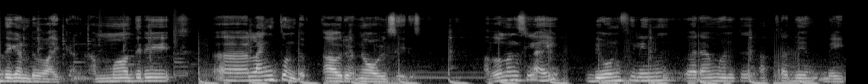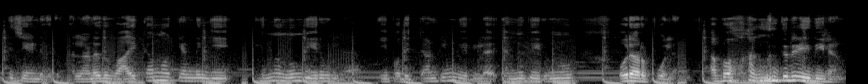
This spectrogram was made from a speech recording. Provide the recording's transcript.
അധികം ഉണ്ട് വായിക്കാൻ. അമ്മാതിരി ലെങ്ത് ഉണ്ട് ആ ഒരു നോവൽ സീരീസ് അപ്പോൾ മനസ്സിലായി ഡ്യൂൺ ഫിലിം വരാൻ വേണ്ടിയിട്ട് അത്രയധികം വെയിറ്റ് ചെയ്യേണ്ടി വരും. അല്ലാണ്ട് ഇത് വായിക്കാൻ നോക്കിയിട്ടുണ്ടെങ്കിൽ ഇന്നൊന്നും തീരില്ല ഈ പതിറ്റാണ്ടിലും തീരില്ല എന്ന് തീരുന്നു ഒരറപ്പുമില്ല. അപ്പോൾ അങ്ങനത്തെ ഒരു രീതിയിലാണ്.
